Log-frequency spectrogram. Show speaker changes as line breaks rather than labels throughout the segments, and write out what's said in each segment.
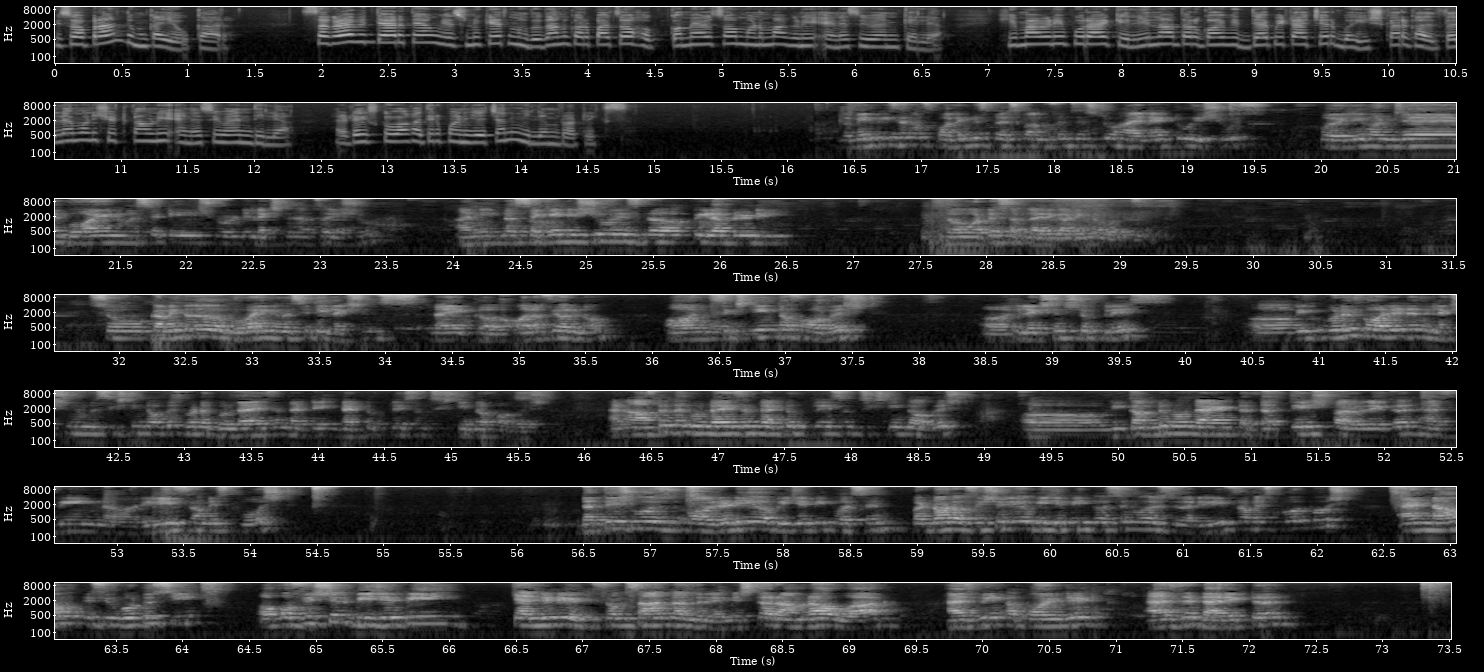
विसोपरांत तुमकां येवकार. सगळ्या विद्यार्थ्यांक वेंचणुकेत मतदान करपाचो हक्क मेळचो म्हण मागणी एन एस युएन केल्या. ही मागणी पुराय केली ना तर गोंय विद्यापीठाचेर बहिश्कार घालतले म्हण शिटकावणी एन एस युएन दिल्या. आरटेक्स गोवा खातीर पणजेच्यान William Rodrigues
The main reason of calling this press conference is to highlight two issues. पहिली म्हणजे गोवा युनिव्हर्सिटी स्टुडंट इलेक्शनचा इश्यू आणि the second issue is the PWD the water supply regarding the water So coming to the Goa University elections, like uh, all of you all know, on 16th of August, uh, elections took place. Uh, we wouldn't call it an election on the 16th of August, but a Gundaism that, take, that took place on 16th of August. And after the Gundaism that took place on 16th August, uh, we come to know that Dattesh Parulekar has been uh, relieved from his post. Dattesh was already a BJP person, but not officially a BJP person, was relieved from his post. And now, if you go to see, a official BJP candidate from Sant Andre, Mr. Ramrao Wagh, has been appointed as the director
